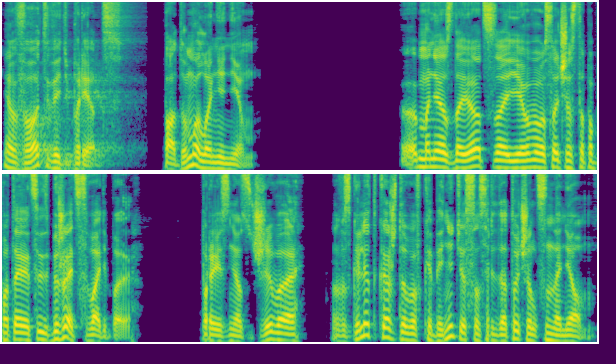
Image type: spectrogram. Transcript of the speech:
Вот ведь бред. Подумала Ниним. «Мне сдается, его высочество попытается избежать свадьбы», — произнес Джива. Взгляд каждого в кабинете сосредоточился на нем.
